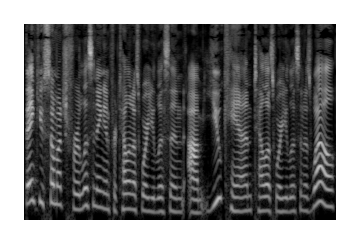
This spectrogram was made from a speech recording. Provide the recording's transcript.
thank you so much for listening and for telling us where you listen. Um, you can tell us where you listen as well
